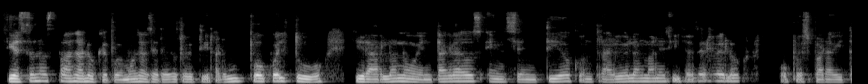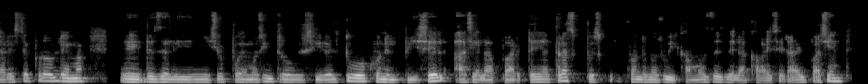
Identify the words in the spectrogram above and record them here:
Si esto nos pasa, lo que podemos hacer es retirar un poco el tubo, girarlo 90 grados en sentido contrario de las manecillas del reloj, o pues para evitar este problema, eh, desde el inicio podemos introducir el tubo con el bisel hacia la parte de atrás, pues cuando nos ubicamos desde la cabecera del paciente,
